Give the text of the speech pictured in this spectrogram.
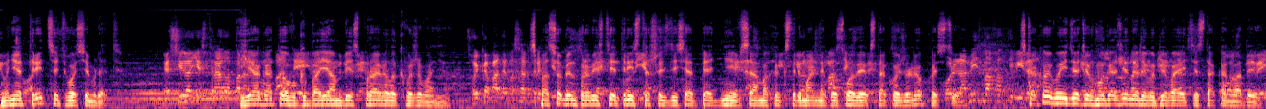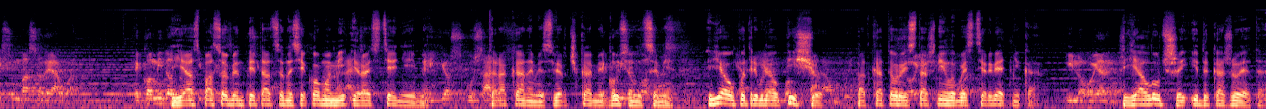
Мне 38 лет. Я готов к боям без правил и к выживанию. Способен провести 365 дней в самых экстремальных условиях с такой же легкостью, с какой вы идете в магазин или выпиваете стакан воды. Я способен питаться насекомыми и растениями, тараканами, сверчками, гусеницами. Я употреблял пищу, от которой стошнило бы стервятника. Я лучший и докажу это.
